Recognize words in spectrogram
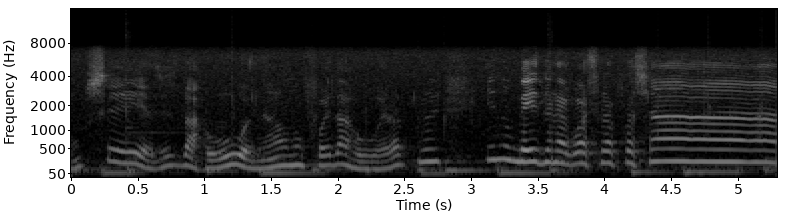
não sei, às vezes da rua, não, não foi da rua. Ela, e no meio do negócio ela falou assim, ah.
